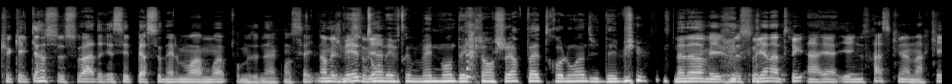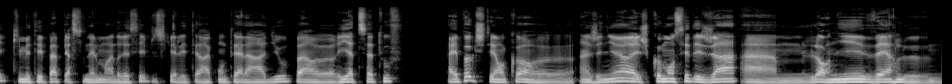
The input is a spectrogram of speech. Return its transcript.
que quelqu'un se soit adressé personnellement à moi pour me donner un conseil. Non, mais je me souviens. ton événement déclencheur pas trop loin du début. Non, non, mais je me souviens d'un truc. Il y a- il y a une phrase qui m'a marqué, qui m'était pas personnellement adressée puisqu'elle était racontée à la radio par euh, Riyad Satouf. À l'époque, j'étais encore euh, ingénieur et je commençais déjà à lorgner vers le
